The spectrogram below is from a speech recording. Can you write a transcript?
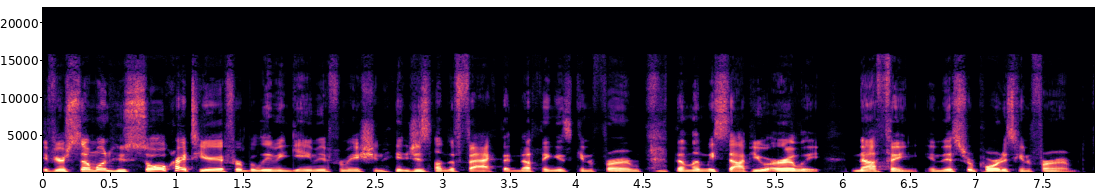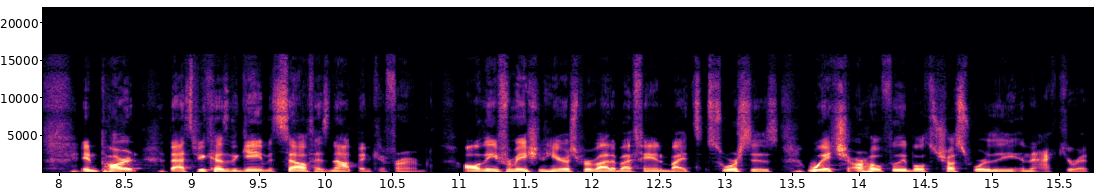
If you're someone whose sole criteria for believing game information hinges on the fact that nothing is confirmed, then let me stop you early. Nothing in this report is confirmed. In part, that's because the game itself has not been confirmed. All the information here is provided by Fanbyte's sources, which are hopefully both trustworthy and accurate.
